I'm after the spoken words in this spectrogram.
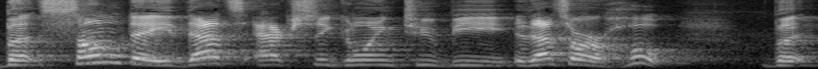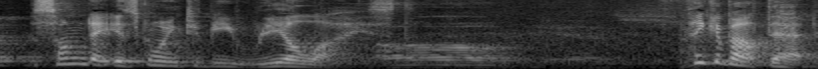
but someday that's actually going to be, that's our hope. But someday it's going to be realized. Oh, yes. Think about that.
